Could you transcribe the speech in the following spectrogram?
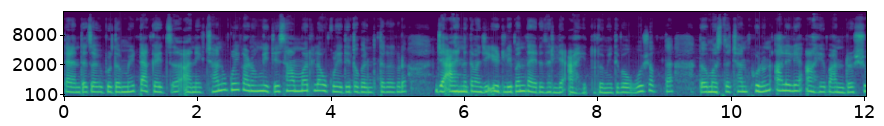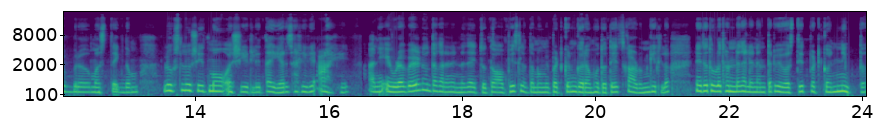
त्यानंतर चवीपुरतं मीठ टाकायचं आणि एक छान उकळी काढून घ्यायची. सांबारला उकळी येते तोपर्यंत त्याकडं जे आहे ना तर माझी इडली पण तयार झालेली आहे. तर तुम्ही ते बघू शकता. तर मस्त छान फुलून आलेली आहे. पांढरं शुभ्र मस्त एकदम लुसलुशीत मऊ अशी इडली तयार झालेली आहे? आणि एवढा वेळ नव्हता कारण यांना जायचं. होतं ऑफिसला तर मग मी पटकन गरम होतं. तेच काढून घेतलं. नाही तर थोडं थंड झाल्यानंतर व्यवस्थित पटकन निघतं.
